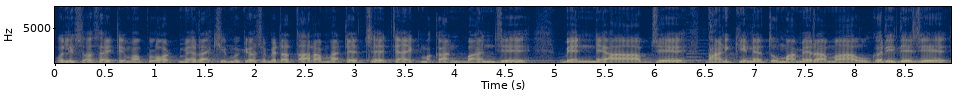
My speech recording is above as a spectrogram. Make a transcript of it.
ઓલી સોસાયટીમાં પ્લોટ મેં રાખી મૂક્યો છે બેટા, તારા માટે જ છે. ત્યાં એક મકાન બાંધજે. બેનને આ આપજે. ભાણકીને તું મામેરામાં આવું કરી દેજે.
